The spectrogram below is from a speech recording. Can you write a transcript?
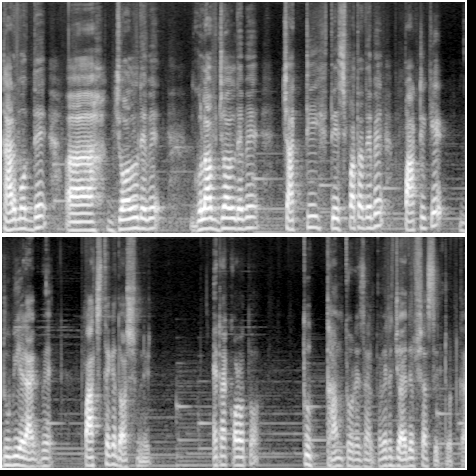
তার মধ্যে জল দেবে, গোলাপ জল দেবে, চারটি তেজপাতা দেবে, পাটিকে ডুবিয়ে রাখবে পাঁচ থেকে দশ মিনিট। এটা করো তো, দুর্দান্ত রেজাল্ট পাবে। এটা জয়দেব শাস্ত্রীর টোটকা।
